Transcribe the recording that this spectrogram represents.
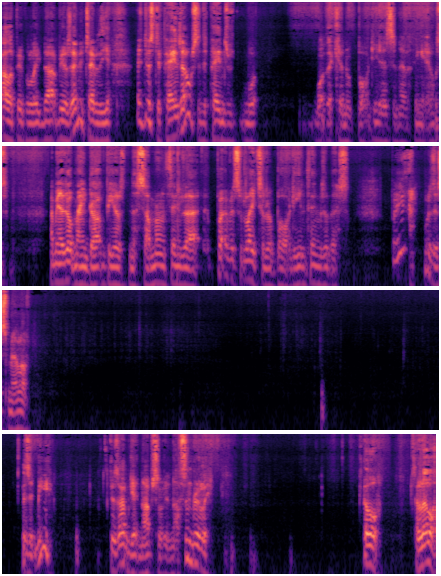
Other people like dark beers any time of the year. It just depends. It also depends what what the kind of body is and everything else. I mean, I don't mind dark beers in the summer and things like that, but if it's lighter of body and things like this. But yeah, what does it smell of? Is it me? Because I'm getting absolutely nothing, really. Oh, a little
